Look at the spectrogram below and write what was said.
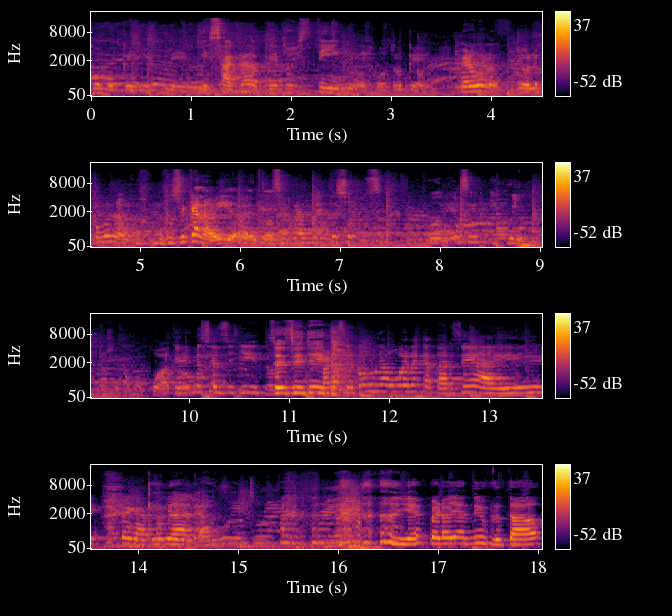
como que me, me saca de aprietos, Sting es otro que... Pero bueno, yo le pongo la música a la vida, entonces realmente son, sí, podría decir, y Queen, son como cuatro... Ok, sencillito. Sencillito. Para hacer como una buena catarse ahí pegando y espero hayan disfrutado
